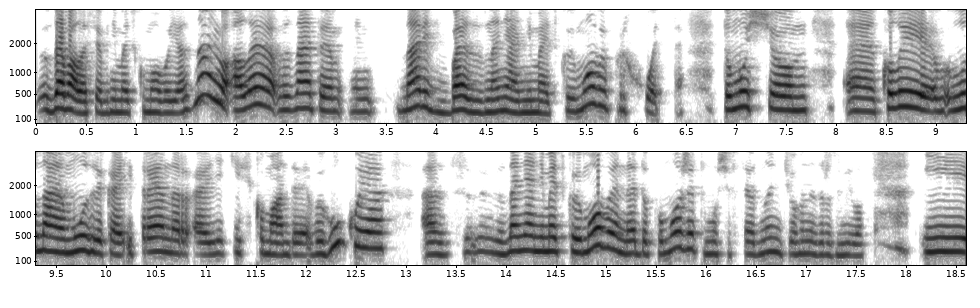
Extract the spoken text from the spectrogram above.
здавалося б, німецьку мову я знаю, але ви знаєте, навіть без знання німецької мови приходьте. Тому що е, коли лунає музика і тренер якісь команди вигукує, знання німецької мови не допоможе, тому що все одно нічого не зрозуміло. І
